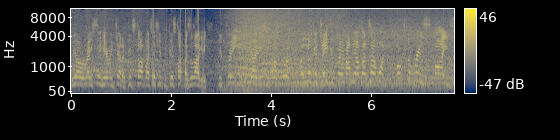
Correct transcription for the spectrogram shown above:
We are racing here in Jeddah. Good start by Teshubi. Good start by Zalagi. Good pretty even going into the first corner. But look at Jacob going around the outside turn one. Locks the rear, slides.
